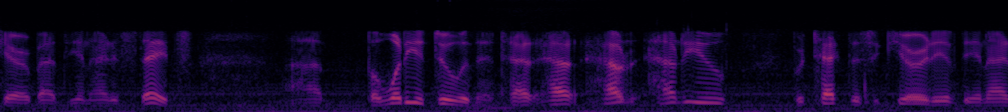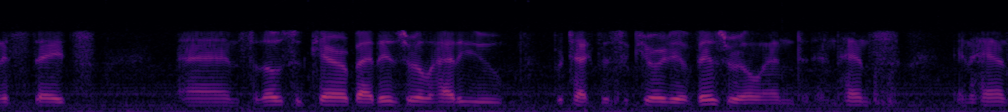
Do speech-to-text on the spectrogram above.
care about the United States. Uh, but what do you do with it? How how how how do you protect the security of the United States? And for those who care about Israel, how do you protect the security of Israel and, and hence enhance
